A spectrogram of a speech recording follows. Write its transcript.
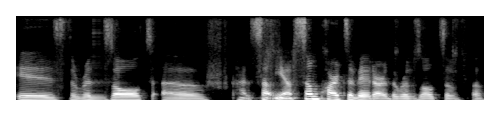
is the result of kind of some, you know, some parts of it are the results of, of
